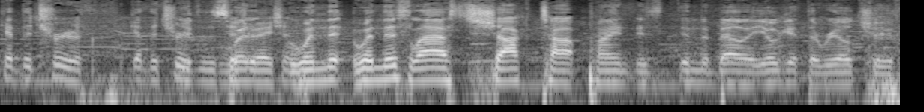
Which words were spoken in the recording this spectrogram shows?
get the truth, get the truth of the situation. When when, thi- when this last shock top pint is in the belly, you'll get the real truth.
